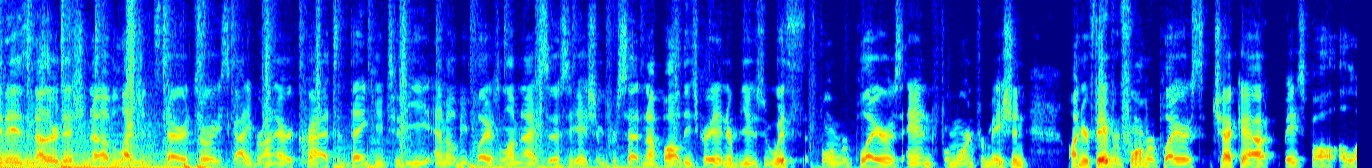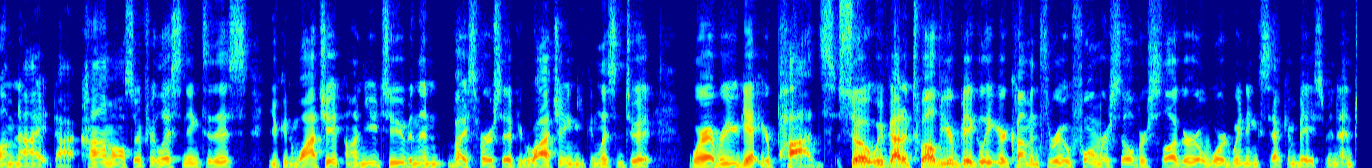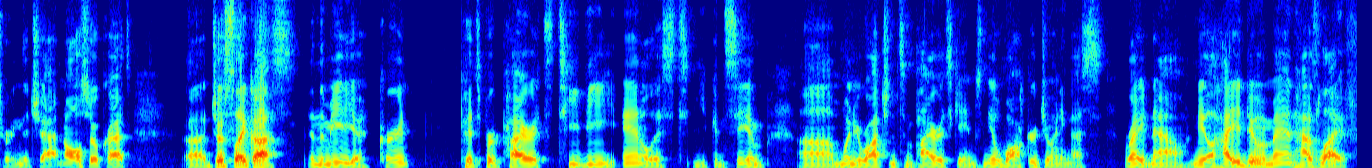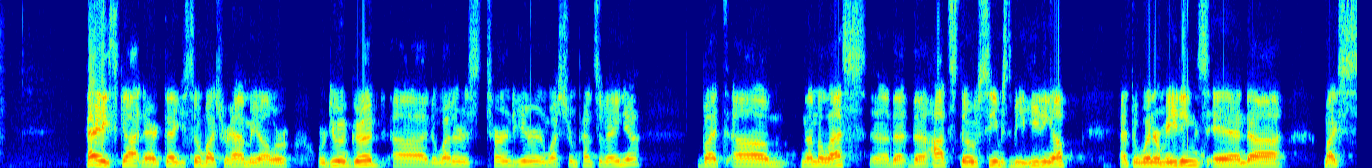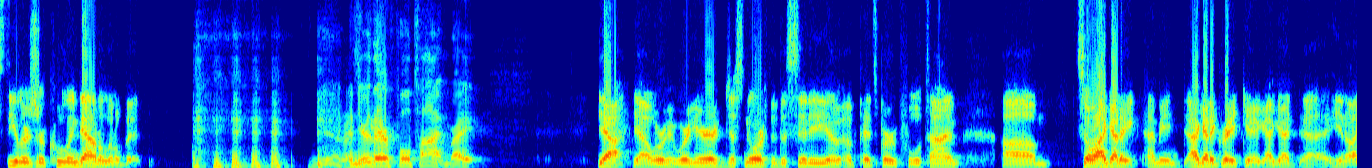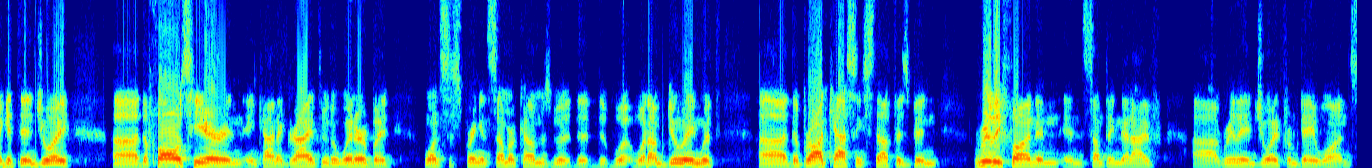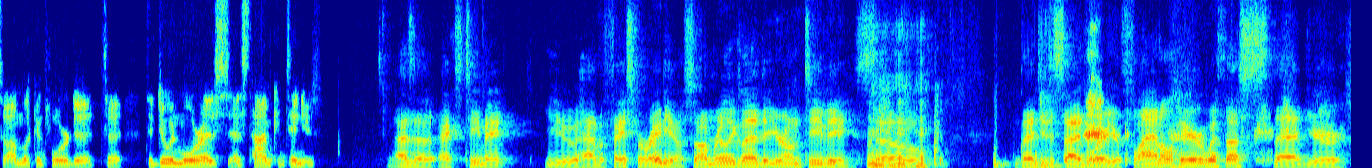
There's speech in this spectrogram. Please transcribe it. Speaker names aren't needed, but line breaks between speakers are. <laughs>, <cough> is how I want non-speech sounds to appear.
It is another edition of Legends Territory. Scotty Braun, Erik Kratz, and thank you to the MLB Players Alumni Association for setting up all these great interviews with former players. And for more information on your favorite former players, check out baseballalumni.com. Also, if you're listening to this, you can watch it on YouTube, and then vice versa. If you're watching, you can listen to it wherever you get your pods. So we've got a 12 year big leaguer coming through, former Silver Slugger award winning second baseman entering the chat. And also, Kratz, uh, just like us in the media, current Pittsburgh Pirates TV analyst. You can see him um, when you're watching some Pirates games. Neil Walker joining us right now. Neil, how you doing, man? How's life?
Hey, Scott and Erik, thank you so much for having me on. We're we're doing good. Uh, the weather has turned here in Western Pennsylvania, but um, nonetheless, uh, the the hot stove seems to be heating up at the winter meetings, and uh, my Steelers are cooling down a little bit. <laughs>
yeah, and you're fair. there full time, right?
Yeah, yeah, we're we're here just north of the city of, of Pittsburgh full time. Um, so I got a, I mean, I got a great gig. I got, uh, you know, I get to enjoy uh, the falls here and, and kind of grind through the winter. But once the spring and summer comes, but the, the, what, what I'm doing with uh, the broadcasting stuff has been really fun and, and something that I've uh, really enjoyed from day one. So I'm looking forward to, to, to doing more as, as time continues
as an ex teammate, you have a face for radio. So I'm really glad that you're on TV. So <laughs> I'm glad you decided to wear your flannel here with us. That you're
